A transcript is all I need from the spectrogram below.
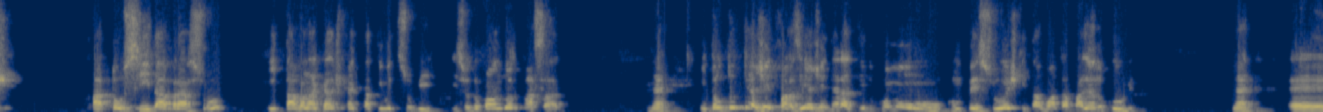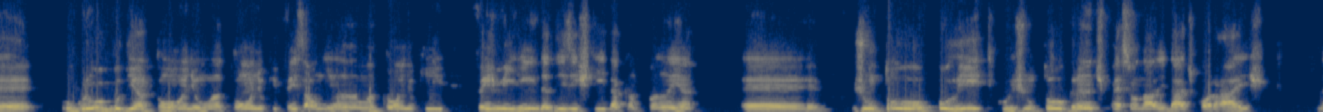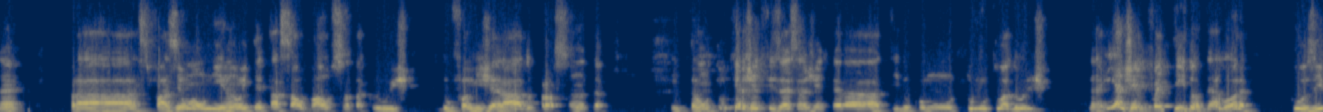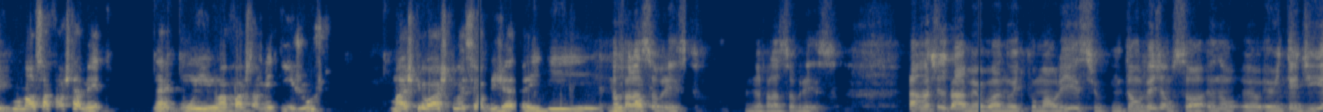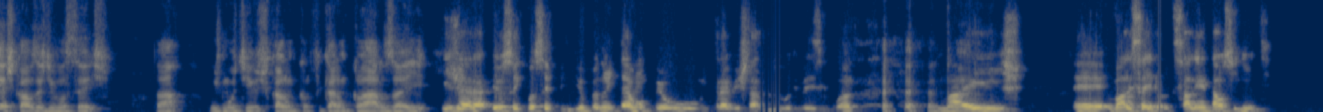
a torcida abraçou e estava naquela expectativa de subir. Isso eu estou falando do ano passado. Né? Então, tudo que a gente fazia, a gente era tido como, como pessoas que estavam atrapalhando o clube. Né? É, o grupo de Antônio, Antônio que fez a união, Antônio que fez Mirinda desistir da campanha, é, juntou políticos, juntou grandes personalidades corais, né, para fazer uma união e tentar salvar o Santa Cruz do famigerado Pro Santa. Então, tudo que a gente fizesse, a gente era tido como tumultuadores. Né? E a gente foi tido até agora, inclusive com o nosso afastamento. Né? Um, um afastamento injusto, mas que eu acho que vai ser objeto aí de. Vou falar sobre isso. Vou falar sobre isso. Ah, antes de dar meu boa noite para o Maurício, então vejam só, eu, não, eu, eu entendi as causas de vocês, tá? Os motivos ficaram, ficaram claros aí. E Gera, eu sei que você pediu para não interromper o entrevistador de vez em quando, mas é, vale salientar o seguinte:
